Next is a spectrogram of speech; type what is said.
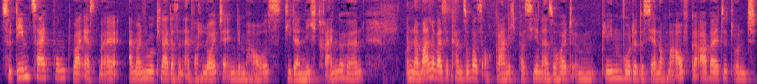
zu dem Zeitpunkt war erstmal einmal nur klar, da sind einfach Leute in dem Haus, die da nicht reingehören. Und normalerweise kann sowas auch gar nicht passieren. Also heute im Plenum wurde das ja nochmal aufgearbeitet und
